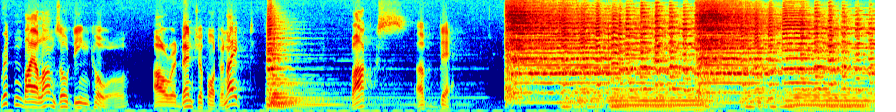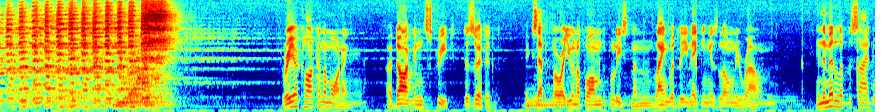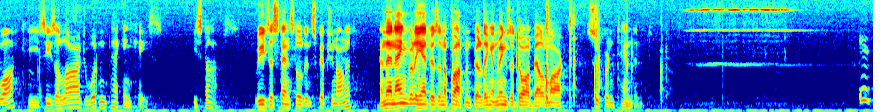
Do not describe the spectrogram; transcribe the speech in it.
Written by Alonzo Dean Cole, our adventure for tonight Box of Death. Three o'clock in the morning. A darkened street, deserted, except for a uniformed policeman languidly making his lonely round. In the middle of the sidewalk, he sees a large wooden packing case. He stops, reads a stenciled inscription on it, and then angrily enters an apartment building and rings a doorbell marked Superintendent. Is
